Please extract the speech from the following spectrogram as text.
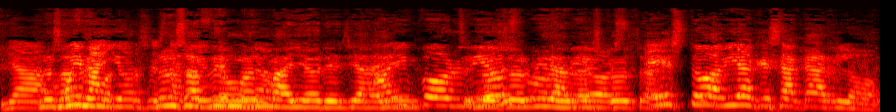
Ya, nos muy hacemos, mayor se está Nos hacemos una. mayores ya. Ay, por Dios, nos olvidan por las Dios. cosas. Esto había que sacarlo.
